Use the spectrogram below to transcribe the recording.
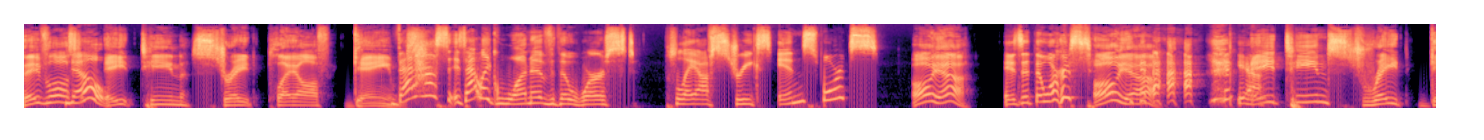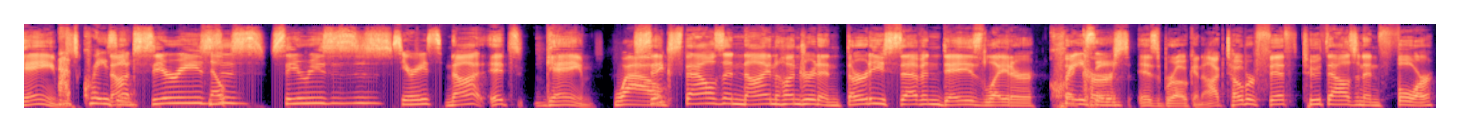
They've lost No. 18 straight playoff games. That has, is that like one of the worst playoff streaks in sports? oh yeah. Is it the worst? Oh yeah. yeah. 18 straight games. That's crazy. Not series. Nope. Series. Series? Not it's games. Wow. 6,937 days later, Crazy. the curse is broken. October 5th, 2004,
